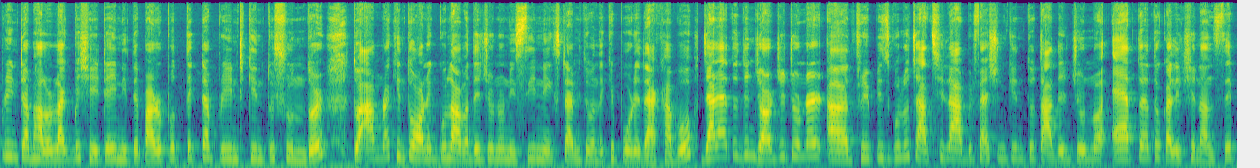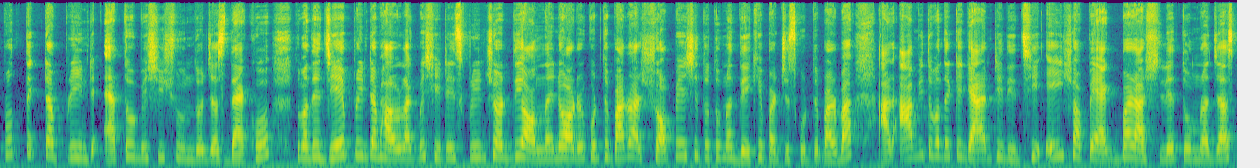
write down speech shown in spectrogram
প্রিন্টটা ভালো লাগবে, সেটাই নিতে পারো। প্রত্যেকটা প্রিন্ট কিন্তু সুন্দর। তো আমরা কিন্তু অনেকগুলো আমাদের জন্য নিছি। নেক্সট আমি তোমাদেরকে পরে দেখাবো। যারা এতদিন জর্জেট ওনার থ্রি পিসগুলো চাচ্ছিল আবির ফ্যাশন কিন্তু তাদের জন্য এত এত কালেকশন আনছে। প্রত্যেকটা প্রিন্ট এত বেশি সুন্দর জাস্ট দেখো। তোমাদের যে প্রিন্টটা ভালো লাগবে, সেটা স্ক্রিনশট দিয়ে অনলাইনে অর্ডার করতে পারো। আর শপে এসে তো তোমরা দেখে পারচেস করতে পারবা। আর আমি তোমাদেরকে গ্যারান্টি দিচ্ছি, এই শপে একবার আসলে তোমরা জাস্ট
